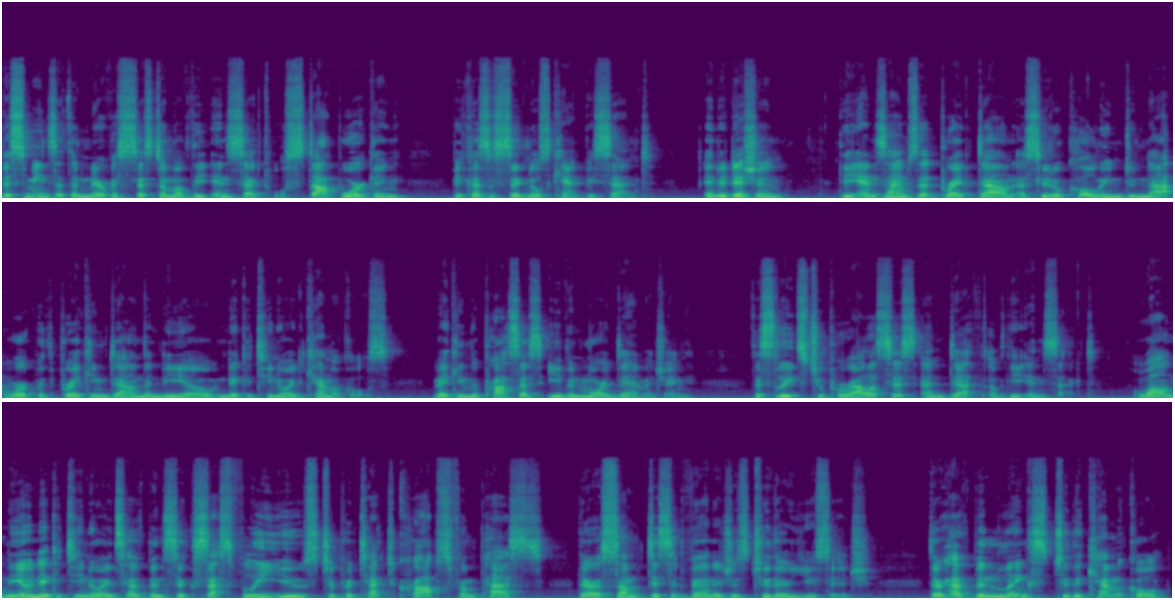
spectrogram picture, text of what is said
This means that the nervous system of the insect will stop working because the signals can't be sent. In addition, the enzymes that break down acetylcholine do not work with breaking down the neonicotinoid chemicals, making the process even more damaging. This leads to paralysis and death of the insect. While neonicotinoids have been successfully used to protect crops from pests, there are some disadvantages to their usage. There have been links to the chemical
